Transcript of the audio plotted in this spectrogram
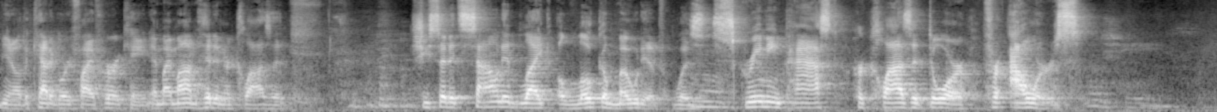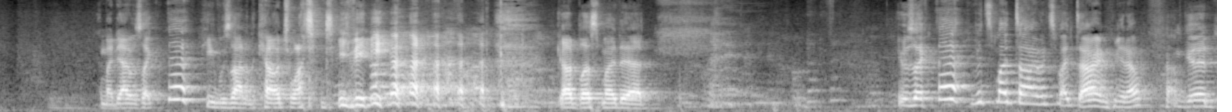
you know, the Category Five hurricane, and my mom hid in her closet. She said it sounded like a locomotive was screaming past her closet door for hours. And my dad was like, eh, he was on the couch watching TV. God bless my dad. He was like, eh, it's my time, it's my time, you know, I'm good.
